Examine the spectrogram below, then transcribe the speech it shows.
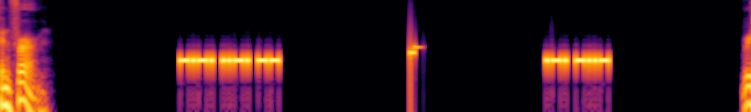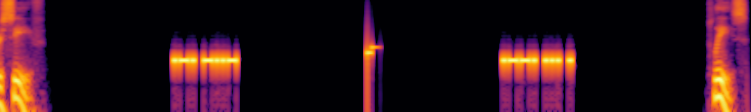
Confirm. Receive. Please.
